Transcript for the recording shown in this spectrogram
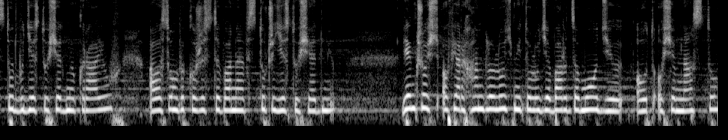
127 krajów, a są wykorzystywane w 137. Większość ofiar handlu ludźmi to ludzie bardzo młodzi, od 18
